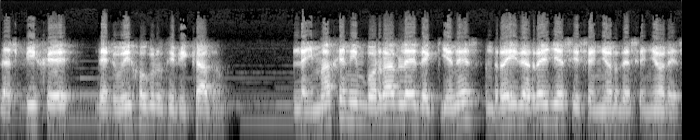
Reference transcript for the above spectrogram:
La esfinge de tu Hijo crucificado, la imagen imborrable de quien es Rey de Reyes y Señor de Señores.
